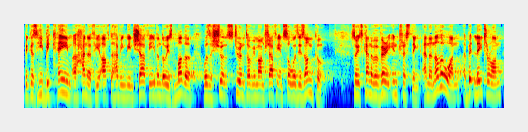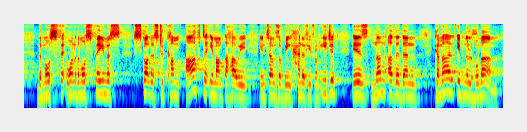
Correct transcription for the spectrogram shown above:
because he became a Hanafi after having been Shafi, even though his mother was a student of Imam Shafi and so was his uncle. So it's kind of a very interesting. And another one, a bit later on, the most one of the most famous scholars to come after Imam Tahawi in terms of being Hanafi from Egypt is none other than Kamal ibn al-Humam,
